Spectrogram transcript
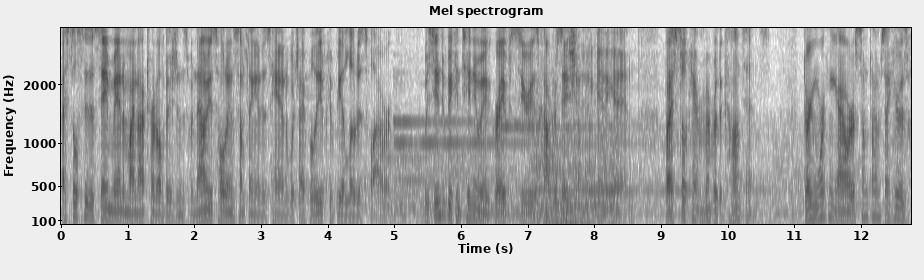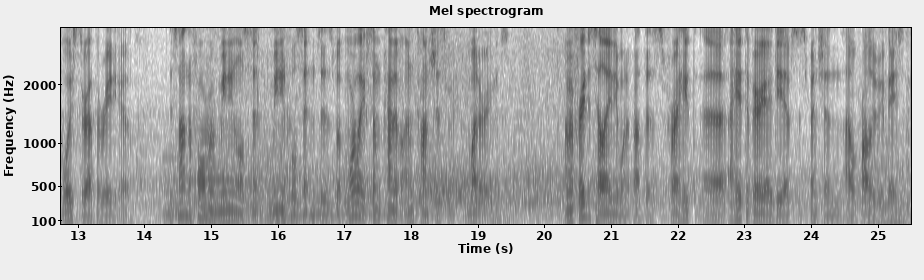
I still see the same man in my nocturnal visions, but now he's holding something in his hand which I believe could be a lotus flower. We seem to be continuing a grave, serious conversation again and again, but I still can't remember the contents. During working hours, sometimes I hear his voice throughout the radio. It's not in the form of meaningful, sen- meaningful sentences, but more like some kind of unconscious mutterings. I'm afraid to tell anyone about this, for I hate uh, I hate the very idea of suspension I will probably be facing.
